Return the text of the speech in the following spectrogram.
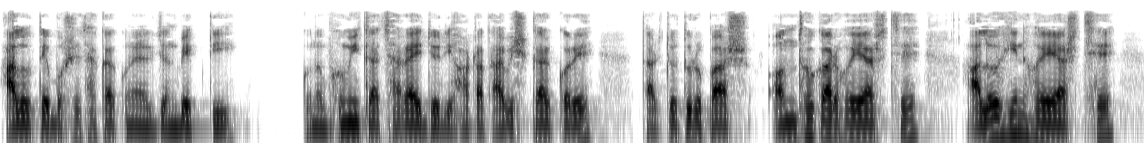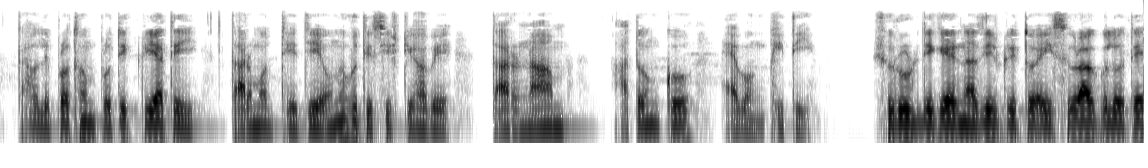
আলোতে বসে থাকা কোনো একজন ব্যক্তি কোনো ভূমিকা ছাড়াই যদি হঠাৎ আবিষ্কার করে, তার চতুর্পাশ অন্ধকার হয়ে আসছে, আলোহীন হয়ে আসছে, তাহলে প্রথম প্রতিক্রিয়াতেই তার মধ্যে যে অনুভূতি সৃষ্টি হবে, তার নাম, আতঙ্ক এবং ভীতি। শুরুর দিকের নাজিরকৃত এই সূরাগুলোতে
